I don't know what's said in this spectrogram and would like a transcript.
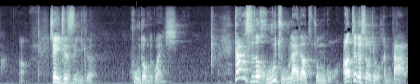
法啊。所以这是一个互动的关系。当时的胡族来到中国，而这个时候就很大了。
